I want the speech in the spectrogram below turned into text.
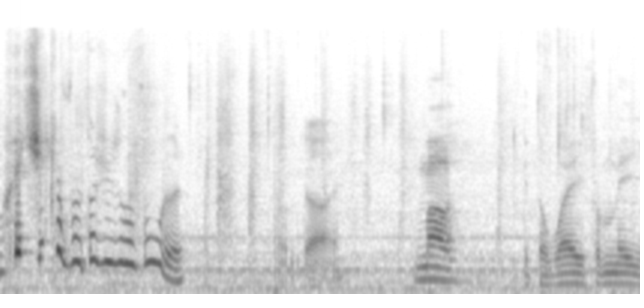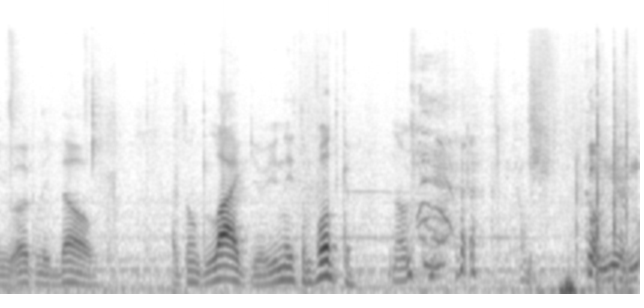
Where'd she come from? I thought she was on the phone with her. Oh god. Molly. Get away from me, you ugly dog. I don't like you. You need some vodka. No. Come here.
